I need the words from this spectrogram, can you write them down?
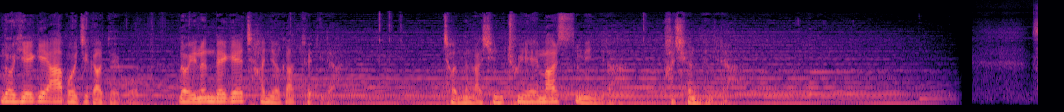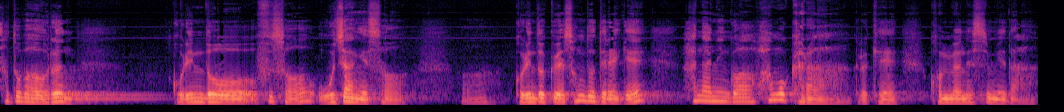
너희에게 아버지가 되고 너희는 내게 자녀가 되리라 전능하신 주의 말씀이니라 하셨느니라 사도 바울은 고린도 후서 5장에서 어, 고린도 교회 성도들에게 하나님과 화목하라 그렇게 권면했습니다.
